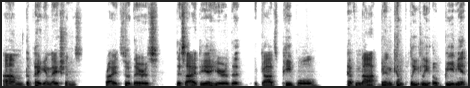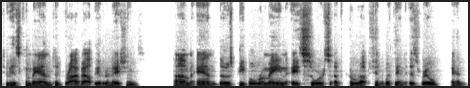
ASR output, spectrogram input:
um, the pagan nations. Right. So there's this idea here that God's people have not been completely obedient to his command to drive out the other nations. Um, and those people remain a source of corruption within Israel. And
